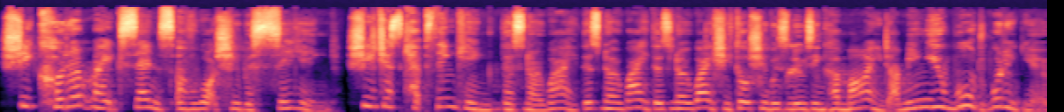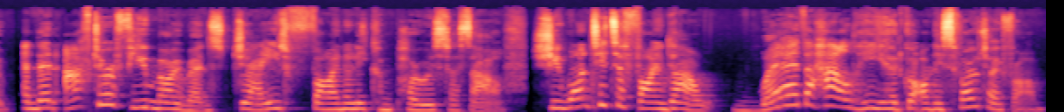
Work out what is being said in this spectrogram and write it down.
She couldn't make sense of what she was seeing. She just kept thinking, There's no way, there's no way, there's no way. She thought she was losing her mind. I mean, you would, wouldn't you? And then after a few moments, Jade finally composed herself. She wanted to find out where the hell he had gotten this photo from.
